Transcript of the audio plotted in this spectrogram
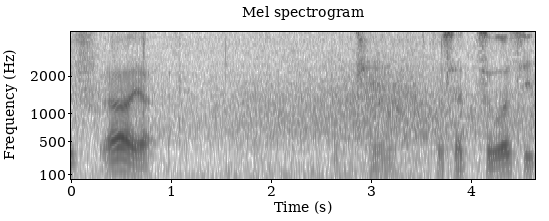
Olive? Ah ja. Okay. Das hat zu, seit,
